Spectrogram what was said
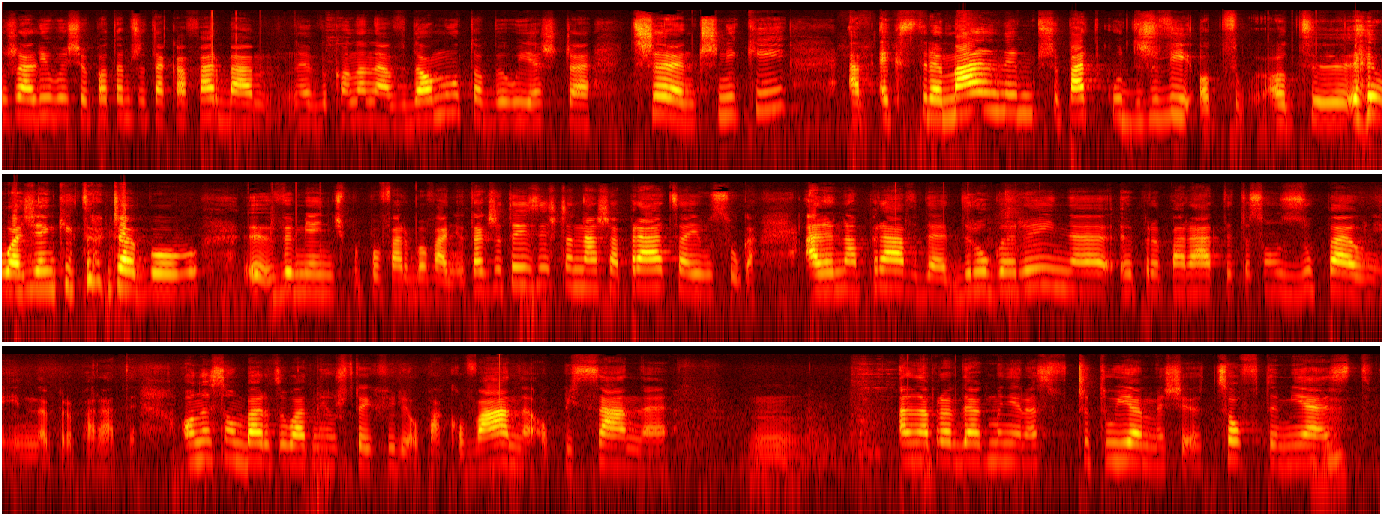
y, żaliły się potem, że taka farba y, wykonana w domu to były jeszcze trzy ręczniki, a w ekstremalnym przypadku drzwi od, od łazienki, które trzeba było wymienić po pofarbowaniu. Także to jest jeszcze nasza praca i usługa. Ale naprawdę drogeryjne preparaty to są zupełnie inne preparaty. One są bardzo ładnie już w tej chwili opakowane, opisane. Mm, Ale naprawdę jak my nieraz wczytujemy się, co w tym jest,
